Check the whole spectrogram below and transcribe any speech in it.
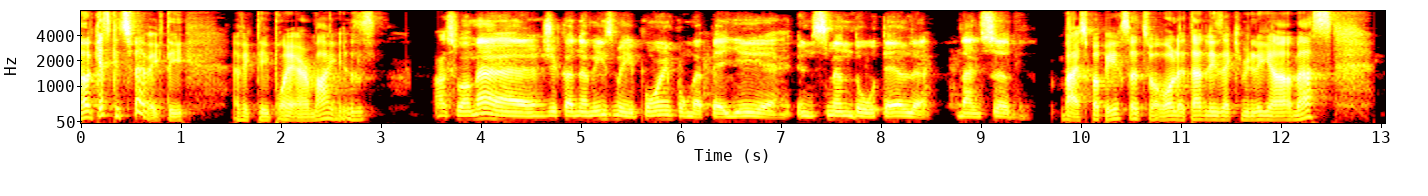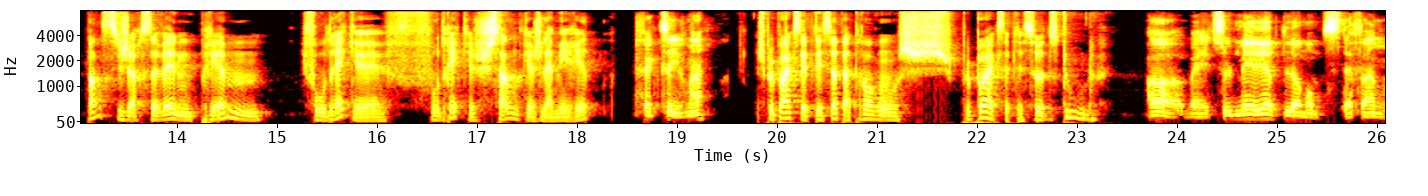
Ah, qu'est-ce que tu fais avec tes, avec tes points Air Miles? En ce moment, euh, j'économise mes points pour me payer une semaine d'hôtel dans le sud. Ben, c'est pas pire, ça. Tu vas avoir le temps de les accumuler en masse. Je pense que si je recevais une prime, il faudrait que, faudrait que je sente que je la mérite. Effectivement. Je peux pas accepter ça, patron. Je peux pas accepter ça du tout, là. Ah, ben, tu le mérites, là, mon petit Stéphane.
